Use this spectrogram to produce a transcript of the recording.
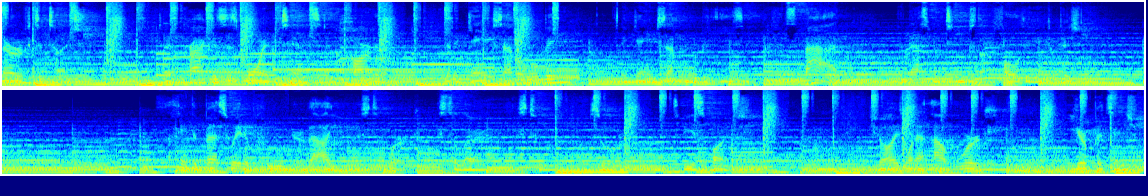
nerve to touch. And if practice is more intense and harder than a game seven will be, then game seven will be easy. If it's not, then that's when teams start folding and capitulating. I think the best way to prove your value is to work, is to learn, is to absorb, to be a sponge. You always want to outwork your potential.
